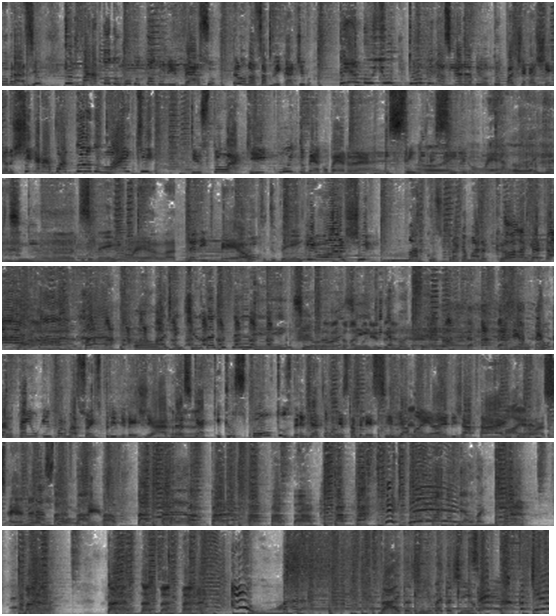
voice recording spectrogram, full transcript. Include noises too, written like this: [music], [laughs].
todo o Brasil e para todo mundo, todo o universo, pelo nosso aplicativo, pelo YouTube, nosso canal do YouTube, pode chegar chegando, chega na voadora do like. Estou aqui muito bem acompanhado, né? Sempre, Oi. sempre com ela. Oi, Curtinho. Tudo bem? Com ela, Dani Mel. Tudo bem? E hoje, Marcos Braga Marcão. Olá, que tal? Oh, o argentino tá diferente hoje. Tá vendo? Tá O que, que né? aconteceu? Eu, eu, eu tenho informações privilegiadas É. que, aqui- que os pontos dele já estão restabelecidos e Entendi. amanhã ele já tá Ah, entre é? nós. É mesmo? estou, Pá, sim. pá, pá, pá, Pa, para, pa, pa, pa, pa, pa. Vai na tela, vai. Vai, Tortinho, vai, Tortinho.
